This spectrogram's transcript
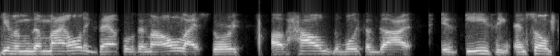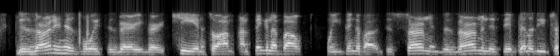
giving them my own examples and my own life stories of how the voice of God is easy. And so discerning his voice is very, very key. And so I'm, I'm thinking about when you think about discernment, discernment is the ability to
